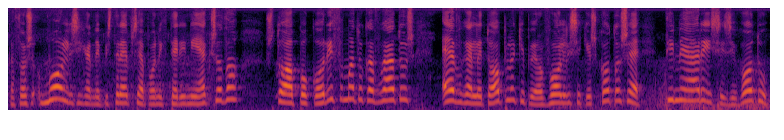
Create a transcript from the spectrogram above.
καθώς μόλις είχαν επιστρέψει από νυχτερινή έξοδο, στο αποκορύφωμα του καυγά τους έβγαλε το όπλο και πυροβόλησε και σκότωσε τη νεαρή σύζυγό του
